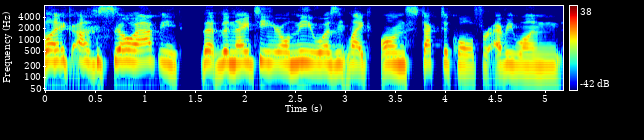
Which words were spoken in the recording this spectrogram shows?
Like, I'm so happy that the 19 year old me wasn't like on spectacle for everyone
